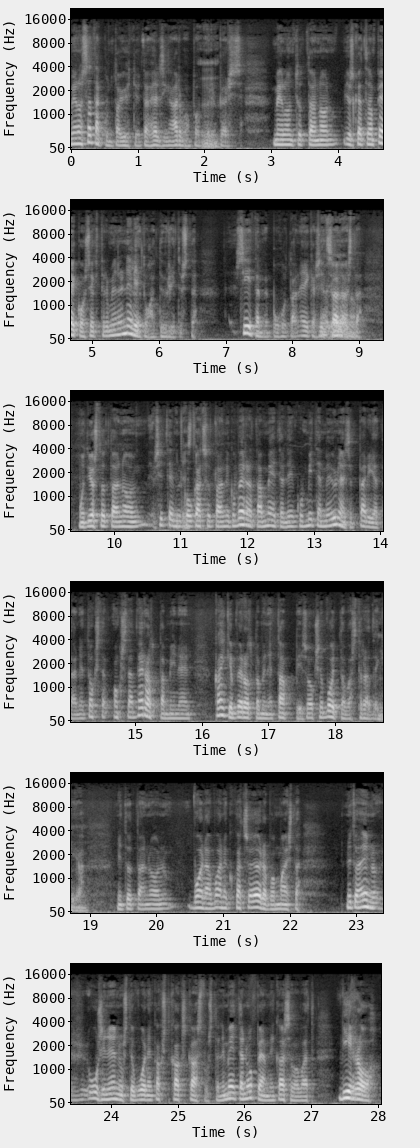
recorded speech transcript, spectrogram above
Meillä on satakunta yhtiötä Helsingin arvopaperipörssissä. Mm. Meillä on, tota, no, jos katsotaan PK-sektori, meillä on 4000 yritystä. Siitä me puhutaan, eikä siitä sadasta. Joo, joo. Mutta jos tota, no, sitten Miten kun sitä? katsotaan, niin kun verrataan meitä, niin kun miten me yleensä pärjätään, niin onko, tämä verottaminen, kaiken verottaminen tappiin, onko se voittava strategia, mm. niin tota, no, voidaan vain niin katsoa Euroopan maista, nyt on ennu, uusin ennuste vuoden 2022 kasvusta, niin meitä nopeammin kasvavat Viro,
